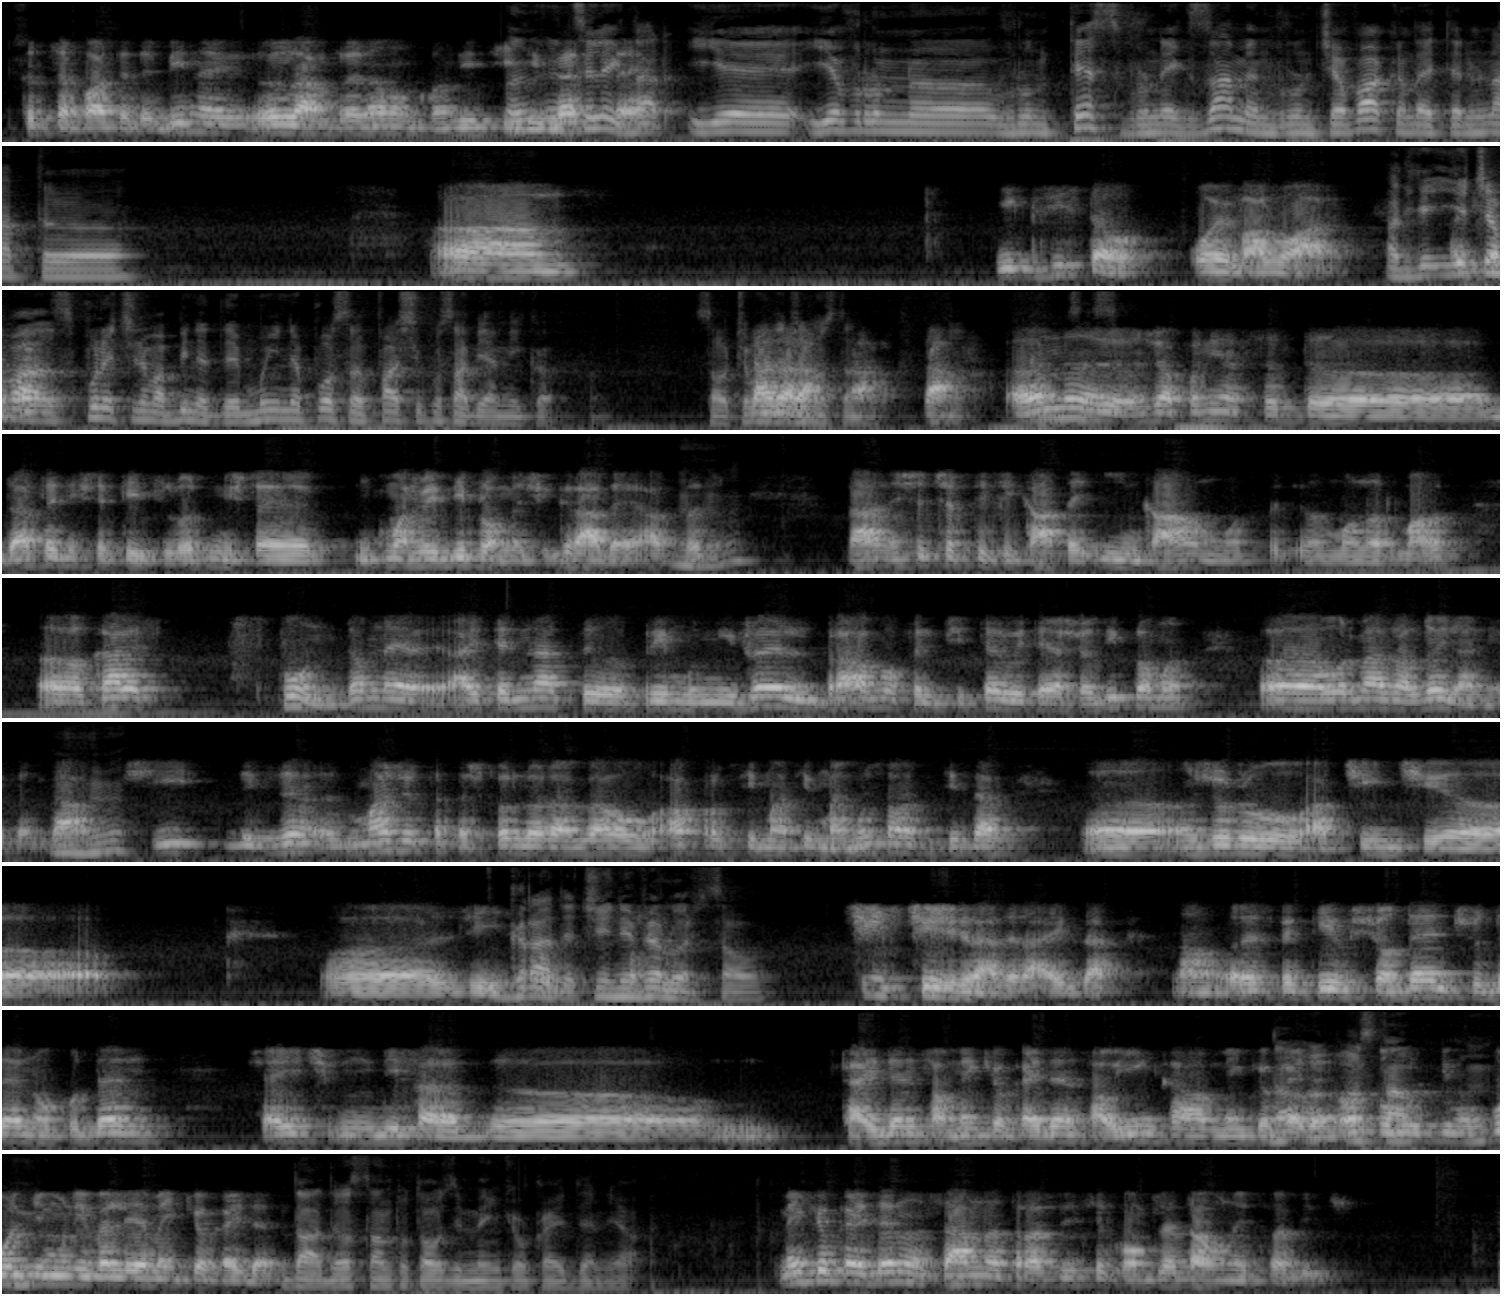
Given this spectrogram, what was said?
cât se poate de bine, îl antrenăm în condiții În- diverse. Înțeleg, dar e, e vreun, uh, vreun test, vreun examen, vreun ceva când ai terminat... uh, Um, există o, o evaluare. Adică e Adică ceva, fac- spune cineva, bine, de mâine poți să faci și cu sabia mică. Sau ceva Da, de da, genul da, ăsta. da, da. Am În, înțeles. în Japonia sunt uh, date niște titluri, niște, cum ar fi diplome și grade astăzi, Mhm. da? niște certificate, INCA, în mod, special, în mod normal, uh, care spun, domne, ai terminat uh, primul nivel, bravo, felicitări, uite, ai așa o diplomă, uh, urmează al doilea nivel, da? Mhm. Și, de exemplu, majoritatea școlilor aveau aproximativ mai mult sau mai puțin, dar uh, în jurul a 5 uh, uh, zi. Grade, 5 niveluri sau... 5, 5 grade, da, exact. Da? Respectiv Shoden, Shuden, Okuden și aici diferă uh, Kaiden sau Menkyo Kaiden sau Inca, Menkyo Da, Kaiden. ăsta- Oricum, ultimul, ultimul nivel e Menkyo Kaiden. Da, de asta am tot auzit, Menkyo Kaiden, ia. Menkyo Kaiden înseamnă transmisie completă a unei tradiții.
